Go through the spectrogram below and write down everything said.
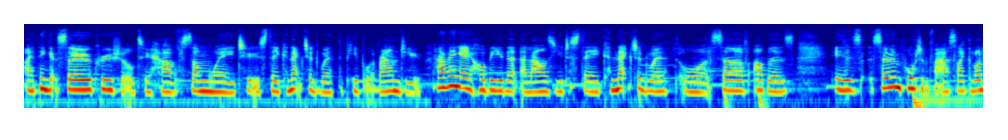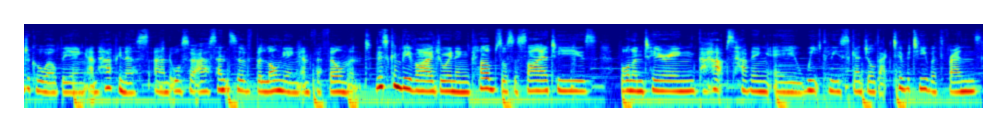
I think it's so crucial to have some way to stay connected with the people around you. Having a hobby that allows you to stay connected with or serve others is so important for our psychological well-being and happiness and also our sense of belonging and fulfillment. This can be via joining clubs or societies, volunteering, perhaps having a weekly scheduled activity with friends,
